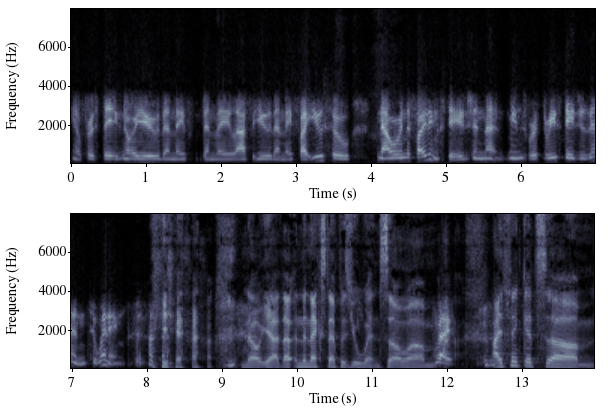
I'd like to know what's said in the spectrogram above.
you know, first they ignore you, then they then they laugh at you, then they fight you. So now we're in the fighting stage, and that means we're three stages in to winning. yeah, no, yeah, that, and the next step is you win. So um, right, I think it's um,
